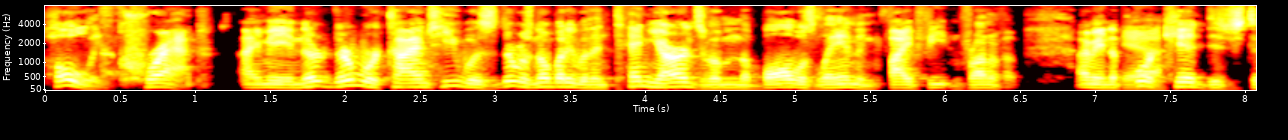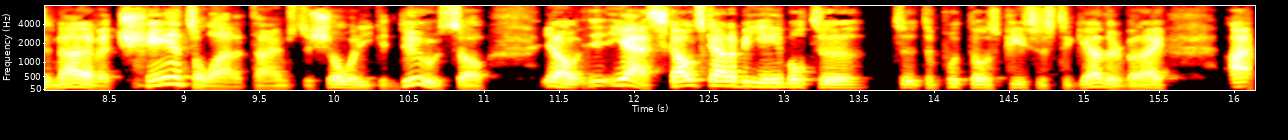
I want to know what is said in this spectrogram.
Holy crap! I mean, there there were times he was there was nobody within ten yards of him, and the ball was landing five feet in front of him. I mean, the yeah. poor kid just did not have a chance a lot of times to show what he could do. So, you know, yeah, scouts got to be able to to to put those pieces together. But I, I,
